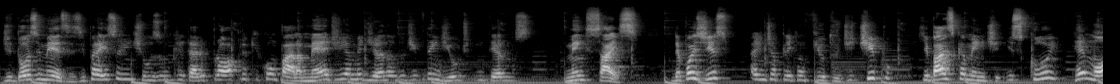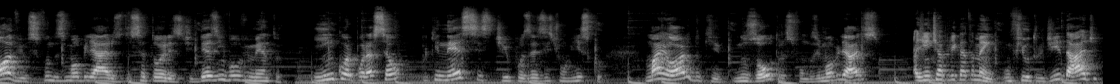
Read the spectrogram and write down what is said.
de 12 meses. E para isso a gente usa um critério próprio que compara a média e a mediana do dividend yield em termos mensais. Depois disso, a gente aplica um filtro de tipo, que basicamente exclui, remove os fundos imobiliários dos setores de desenvolvimento e incorporação, porque nesses tipos existe um risco maior do que nos outros fundos imobiliários. A gente aplica também um filtro de idade,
